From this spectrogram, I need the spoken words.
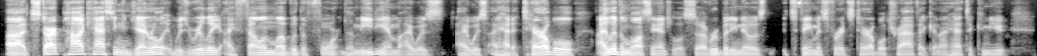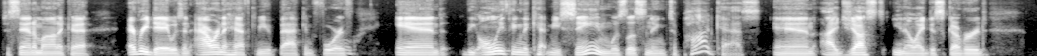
Uh, start podcasting in general it was really i fell in love with the form the medium. I was i was i had a terrible i live in los angeles so everybody knows it's famous for its terrible traffic and i had to commute to santa monica every day. It was an hour and a half commute back and forth oh. and the only thing that kept me sane was listening to podcasts and i just you know i discovered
